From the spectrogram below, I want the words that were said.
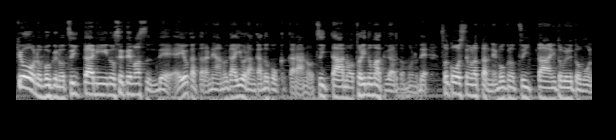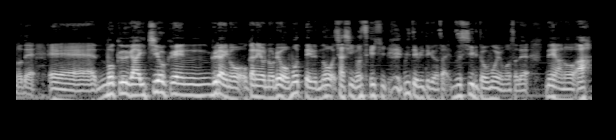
今日の僕のツイッターに載せてますんで、えー、よかったらね、あの概要欄かどこかからあのツイッターの鳥のマークがあると思うので、そこを押してもらったらね、僕のツイッターに飛べると思うので、えー、僕が1億円ぐらいのお金の量を持っているの写真をぜひ 見てみてください。ずっしりと重い重さで、ね、あの、あ、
